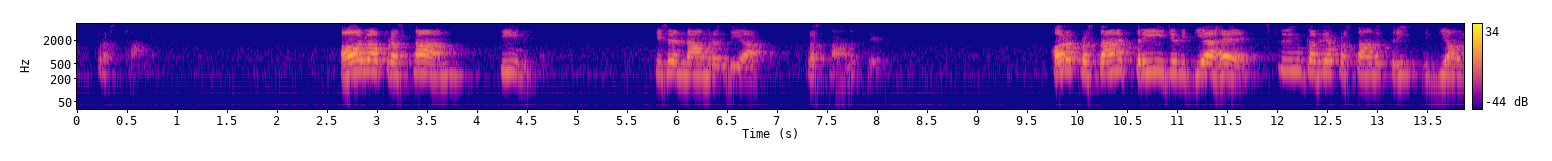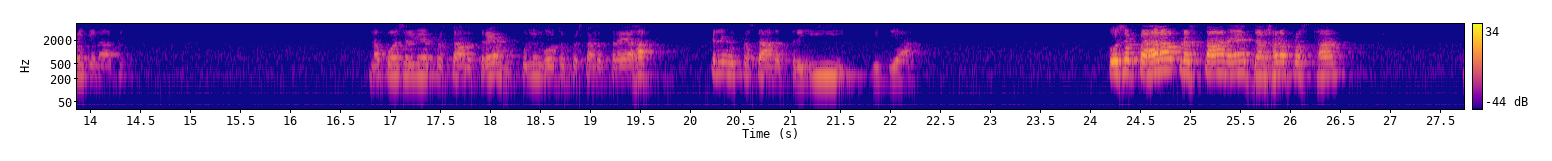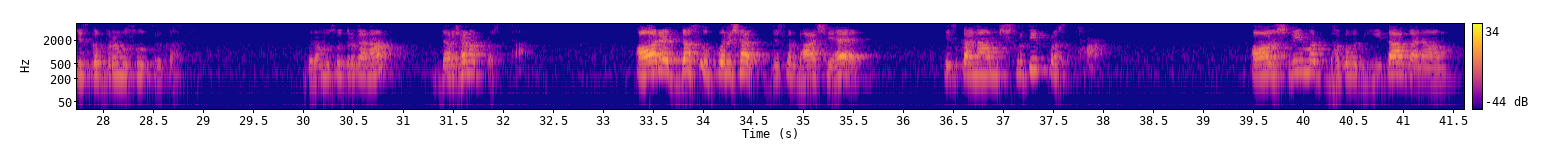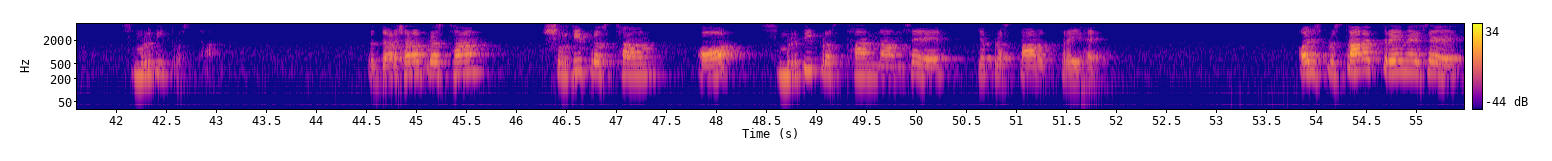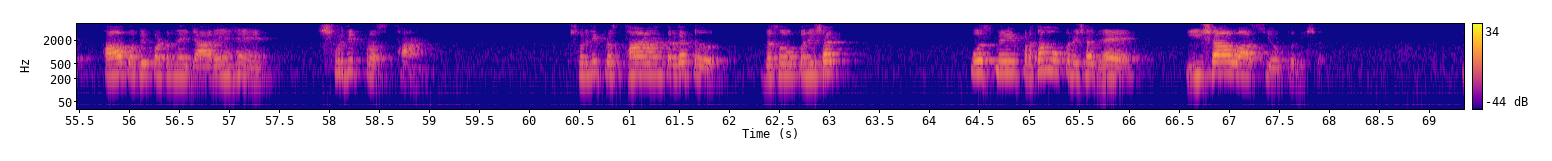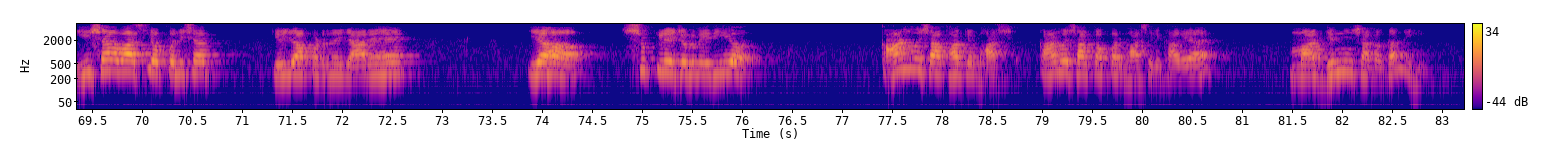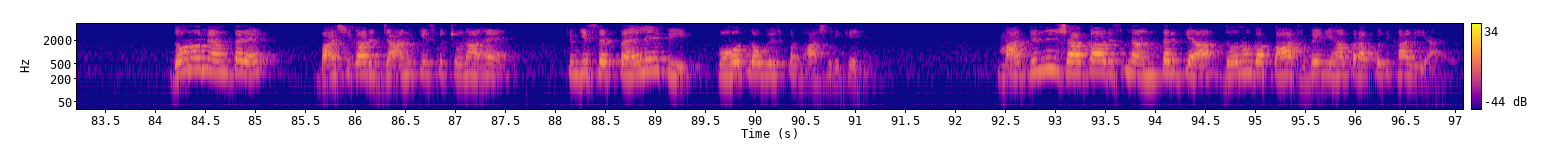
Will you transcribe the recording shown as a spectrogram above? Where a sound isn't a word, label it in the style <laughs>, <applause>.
और वह प्रस्थान तीन है। इसने नाम रख दिया प्रस्थान त्रय। और प्रस्थान त्री जो विद्या है स्त्रीलिंग कर दिया प्रस्थान त्री, विद्या होने के नाते। न पहुँच रहे प्रस्थान त्रय पुलिंग हो तो प्रस्थान त्रय, स्त्रीलिंग प्रस्थान त्रयी विद्या। उसे पहला प्रस्थान है दर्शन प्रस्थान, जिसको ब्रह्मसूत्र कहते हैं। ब्रह्मसूत्र का नाम दर्शन प्रस्थान। और ये दस उपनिषद, जिस पर भाष्य है, इसका नाम श्रुति प्रस्थान और श्रीमद भगवद गीता का नाम स्मृति प्रस्थान। तो दर्शन प्रस्थान, श्रुति प्रस्थान और स्मृति प्रस्थान नाम से यह प्रस्थान त्रय है। और इस प्रस्थान त्रय में से आप अभी पढ़ने जा रहे हैं श्रुति प्रस्थान। श्रुति प्रस्थान अंतर्गत दसोपनिषद उसमें भी प्रथम उपनिषद है ईशावास्योपनिषद। ईशावास्योपनिषद ये जो आप पढ़ने जा रहे हैं, यह शुक्ल यजुर्वेदीय काण्व शाखा के भाष्य काण्व शाखा पर भाष्य लिखा गया है माध्यम शाखा का नहीं। दोनों में अंतर है, भाष्यकार जान के इसको चुना है, क्योंकि इससे पहले भी बहुत लोग इस पर भाष्य लिखे हैं। माध्यम शाखा और इसमें अंतर क्या, दोनों का पाठ भेद यहाँ पर आपको दिखा दिया है।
